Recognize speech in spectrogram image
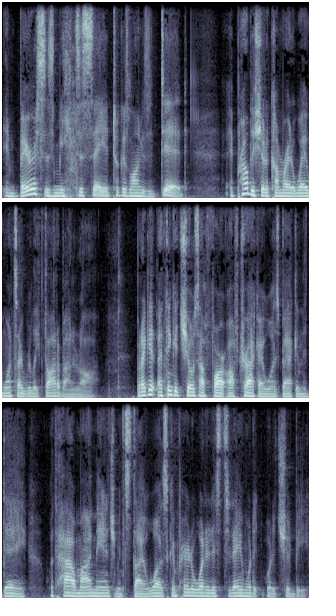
Embarrasses me to say it took as long as it did. It probably should have come right away once I really thought about it all. But I get I think it shows how far off track I was back in the day with how my management style was compared to what it is today and what it what it should be.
